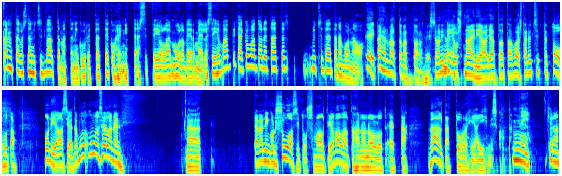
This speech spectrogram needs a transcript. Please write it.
kannattaako sitä nyt sitten välttämättä niin kuin yrittää tekohengittää sitten jollain muilla vermeillä siihen vai pitääkö vaan todeta, että nyt sitä ei tänä vuonna ole? Eipähän välttämättä tarvii. Se on ihan Niin. just näin ja, ja tota, voi sitä nyt sitten touhuta monia asioita. Mulla, mulla on sellainen, ää, tämä niin kuin suositus valtiovallaltahan on ollut, että vältä turhia ihmiskontakteja. Niin, kyllä.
